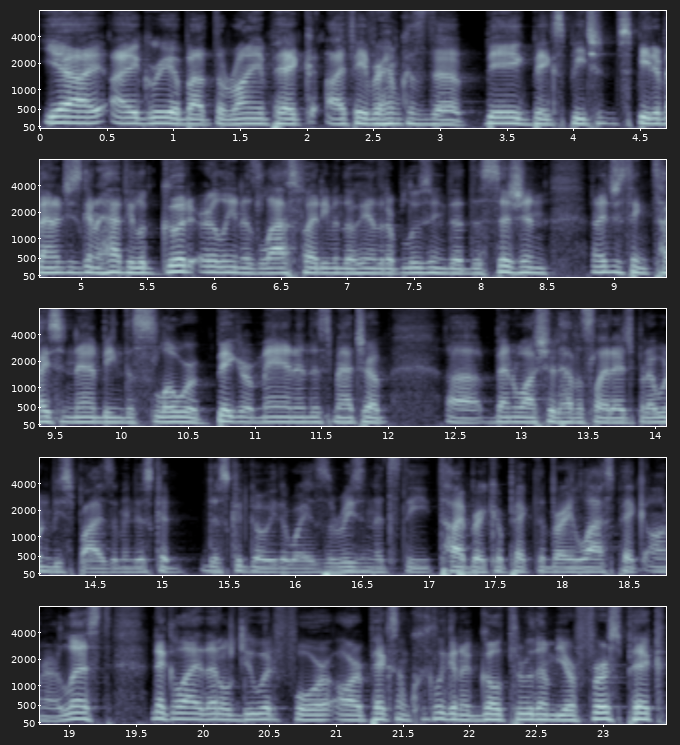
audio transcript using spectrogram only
Yeah, I, I agree about the Ryan pick. I favor him because the big, big speed speed advantage he's going to have. He looked good early in his last fight, even though he ended up losing the decision. And I just think Tyson Nam being the slower, bigger man in this matchup uh, Benoit should have a slight edge, but I wouldn't be surprised. I mean, this could this could go either way. Is the reason it's the tiebreaker pick, the very last pick on our list. Nikolai, that'll do it for our picks. I'm quickly going to go through them. Your first pick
